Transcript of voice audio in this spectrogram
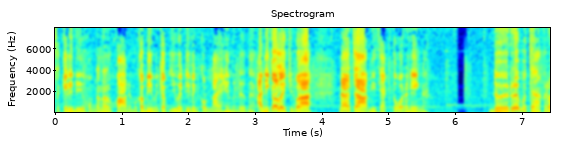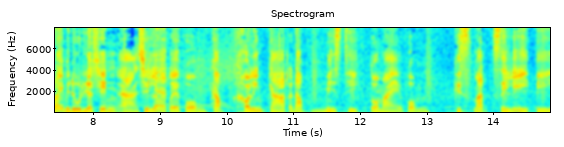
สเกลดีๆของด้านด้านขวาเนี่ยมันก็มีเหมือนกับอีเวนท์ที่เป็นกดไลค์ให้เหมือนเดิมนะ อันนี้ก็เลยคิดว่าน่าจะมีแจกตัวนั่นเองนะโดยเริ่มมาจากไล่ไปดูทีละชิ้น อ่าชิ้นแรกเลยผมกับ Calling Card ระดับ Mystic ตัวใหม่ผม คริสต์มาสซีรีส์ปี 2023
